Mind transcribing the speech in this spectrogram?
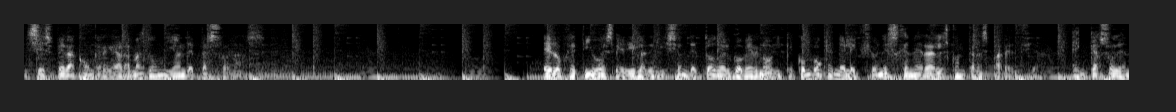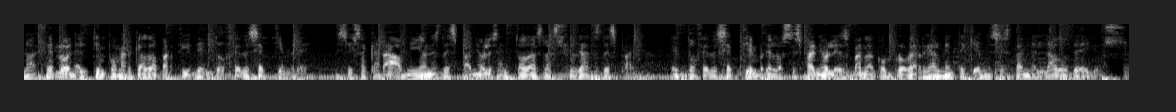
Se espera congregar a más de un millón de personas. El objetivo es pedir la dimisión de todo el gobierno y que convoquen elecciones generales con transparencia. En caso de no hacerlo en el tiempo marcado a partir del 12 de septiembre, se sacará a millones de españoles en todas las ciudades de España. El 12 de septiembre los españoles van a comprobar realmente quiénes están del lado de ellos.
